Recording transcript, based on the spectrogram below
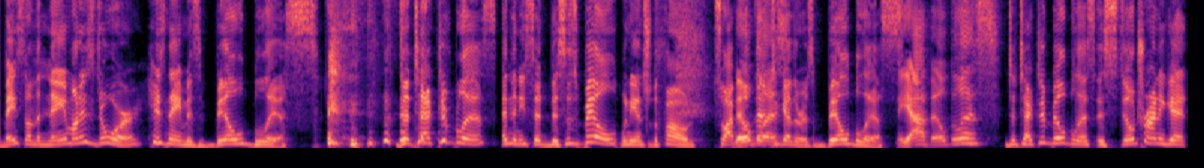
based on the name on his door, his name is Bill Bliss? Detective Bliss. And then he said, This is Bill when he answered the phone. So I Bill put that Bliss. together as Bill Bliss. Yeah, Bill Bliss. Detective Bill Bliss is still trying to get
